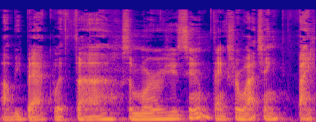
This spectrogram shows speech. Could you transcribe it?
I'll be back with uh, some more reviews soon. Thanks for watching. Bye.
